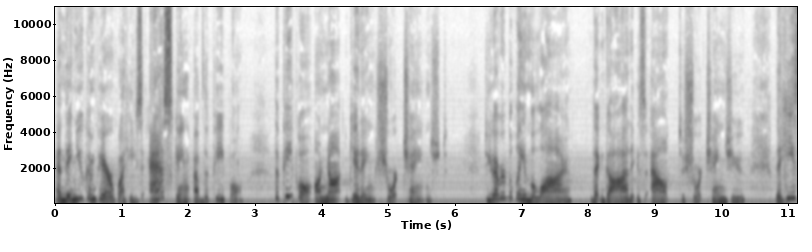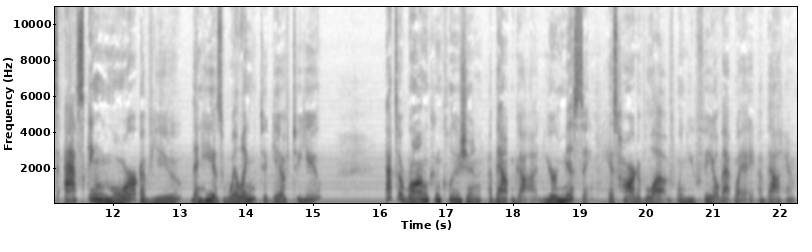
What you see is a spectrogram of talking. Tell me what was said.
and then you compare what He's asking of the people, the people are not getting shortchanged. Do you ever believe the lie that God is out to shortchange you? That He's asking more of you than He is willing to give to you? That's a wrong conclusion about God. You're missing His heart of love when you feel that way about Him.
